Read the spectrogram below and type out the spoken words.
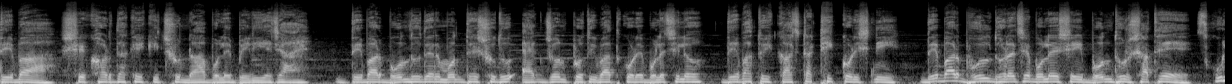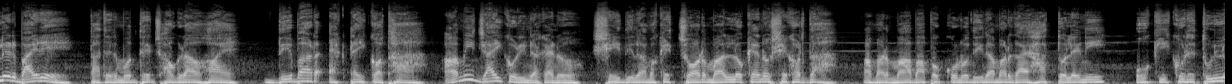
দেবা, শেখরদাকে কিছু না বলে বেরিয়ে যায়। দেবার বন্ধুদের মধ্যে শুধু একজন প্রতিবাদ করে বলেছিল, দেবা, তুই কাজটা ঠিক করিসনি। দেবার ভুল ধরেছে বলে সেই বন্ধুর সাথে স্কুলের বাইরে তাদের মধ্যে ঝগড়াও হয়। দেবার একটাই কথা, আমি যাই করি না কেন, সেই দিন আমাকে চড় মারল কেন শেখরদা আমার মা বাপও কোনোদিন আমার গায়ে হাত তোলেনি। ও কি করে তুলল?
